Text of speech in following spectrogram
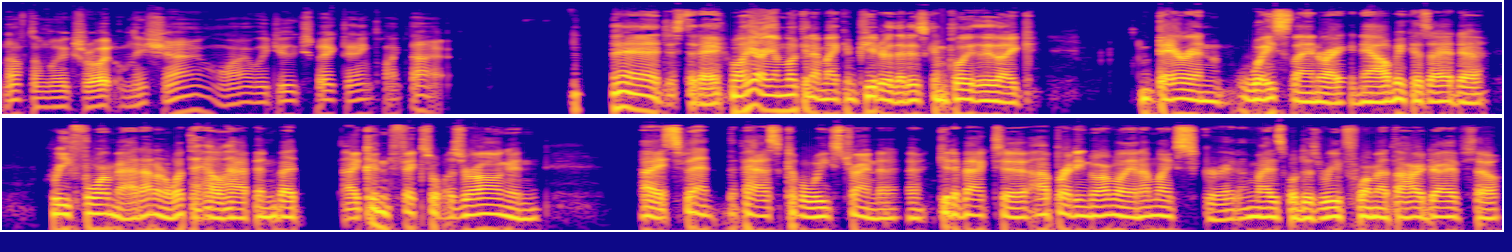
Nothing works right on this show. Why would you expect anything like that? Eh, just today. Well, here I am looking at my computer that is completely like barren wasteland right now because I had to reformat. I don't know what the hell happened, but I couldn't fix what was wrong, and I spent the past couple weeks trying to get it back to operating normally. And I'm like, screw it, I might as well just reformat the hard drive. So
